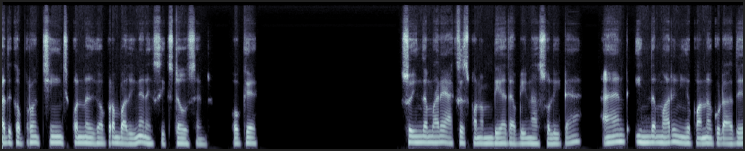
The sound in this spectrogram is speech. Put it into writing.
அதுக்கப்புறம் சேஞ்ச் பண்ணதுக்கப்புறம் பார்த்தீங்கன்னா எனக்கு சிக்ஸ் தௌசண்ட் ஓகே ஸோ இந்த மாதிரி ஆக்சஸ் பண்ண முடியாது அப்படின்னு நான் சொல்லிட்டேன். அண்ட் இந்த மாதிரி நீங்கள் பண்ணக்கூடாது.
